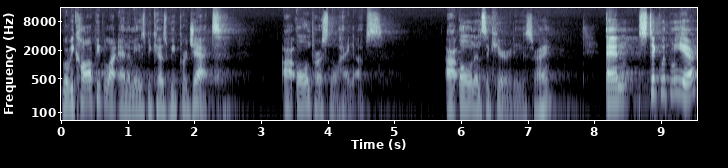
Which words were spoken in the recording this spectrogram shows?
where we call people our enemies because we project our own personal hangups, our own insecurities, right? And stick with me here.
